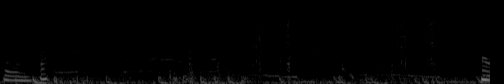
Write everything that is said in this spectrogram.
โดนปะเอา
